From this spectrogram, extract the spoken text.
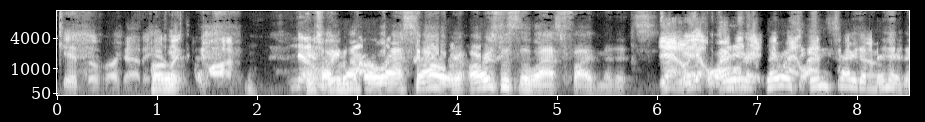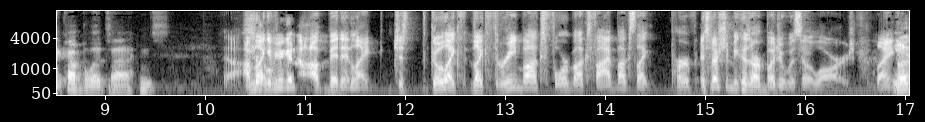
get the fuck out of here! Like, come on. No, you're talking about the last hour. Ours was the last five minutes. Yeah, yeah. Well, I mean, there was inside a minute a couple of times. I'm so, like, if you're gonna upbid it, like just go like like three bucks, four bucks, five bucks, like perfect. Especially because our budget was so large. Like, yeah.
